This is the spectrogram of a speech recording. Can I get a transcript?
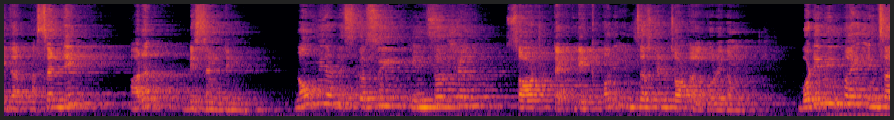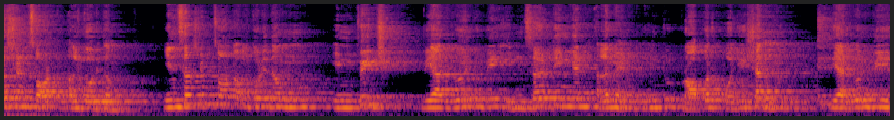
either ascending or descending. Now we are discussing insertion sort technique or insertion sort algorithm. What do you mean by insertion sort algorithm? Insertion sort algorithm in which we are going to be inserting an element into proper position. We are going to be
